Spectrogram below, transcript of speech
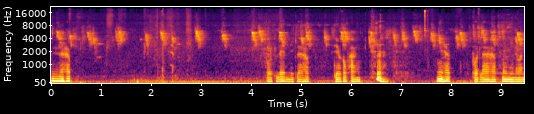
นี่นะครับปลดเล่นอีกแล้วครับ เดี๋ยวก็พัง นี่ครับปลดแล้วครับ ไม่มีน้ำมัน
